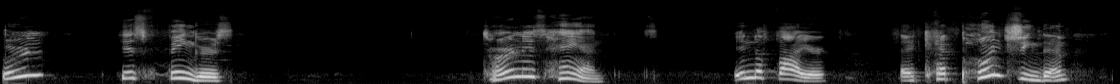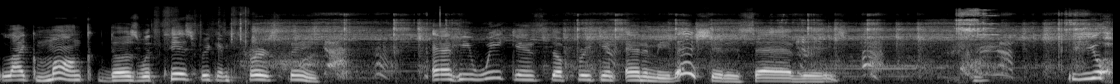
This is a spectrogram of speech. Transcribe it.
burn his fingers, turn his hands in the fire, and kept punching them like Monk does with his freaking first thing. And he weakens the freaking enemy. That shit is savage. Yo!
